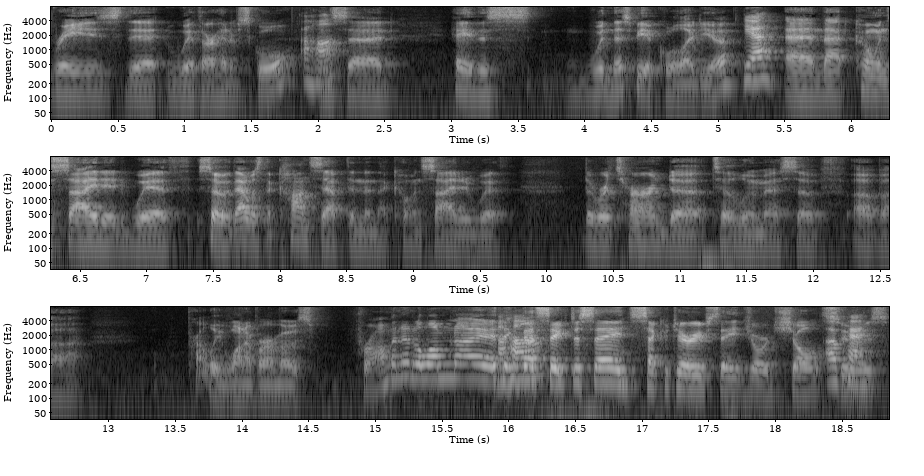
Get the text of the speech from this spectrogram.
raised it with our head of school Uh-huh. and said, "Hey, this wouldn't this be a cool idea?" Yeah. and that coincided with so that was the concept, and then that coincided with the return to, to Loomis of of uh, probably one of our most prominent alumni. I think Uh-huh. that's safe to say, Secretary of State George Shultz, Okay. who was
